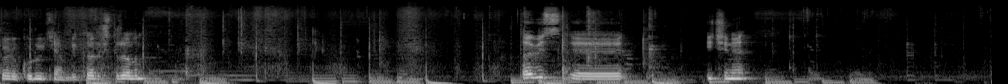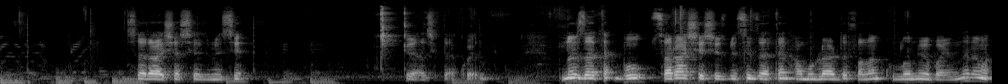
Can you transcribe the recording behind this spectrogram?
Şöyle kuruyken bir karıştıralım. Biz eee, içine sarı ayşe ezmesi birazcık daha koyalım. Bunlar zaten bu ayşe ezmesi zaten hamurlarda falan kullanıyor bayanlar ama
